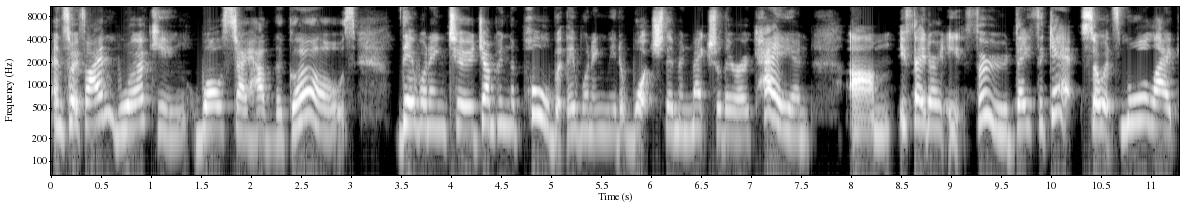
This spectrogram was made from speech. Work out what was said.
And so if I'm working whilst I have the girls, they're wanting to jump in the pool, but they're wanting me to watch them and make sure they're okay. And um, if they don't eat food, they forget. So it's more like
